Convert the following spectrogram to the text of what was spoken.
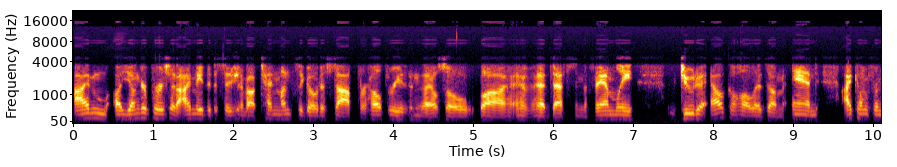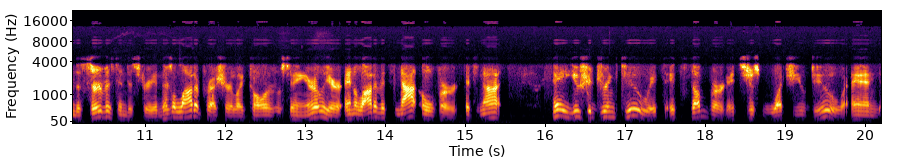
I'm a younger person. I made the decision about 10 months ago to stop for health reasons. I also uh, have had deaths in the family due to alcoholism. And I come from the service industry, and there's a lot of pressure, like callers were saying earlier, and a lot of it's not overt. It's not, hey, you should drink too. It's it's subvert. It's just what you do, and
